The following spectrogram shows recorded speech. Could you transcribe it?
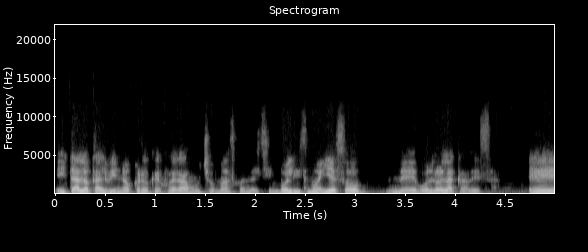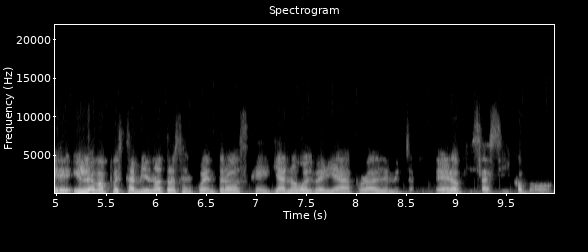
Italo Calvino creo que juega mucho más con el simbolismo y eso me voló la cabeza. Eh, y luego pues también otros encuentros que ya no volvería probablemente a tener, o quizás sí, como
